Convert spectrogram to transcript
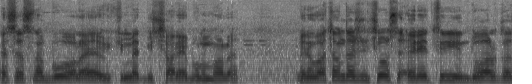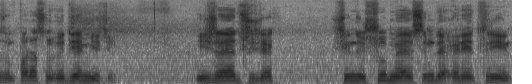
Esasında bu olaya hükümet bir çare bulmalı. Benim vatandaşın çoğusu elektriğin, doğalgazın parasını ödeyemeyecek. İcraya düşecek. Şimdi şu mevsimde elektriğin,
